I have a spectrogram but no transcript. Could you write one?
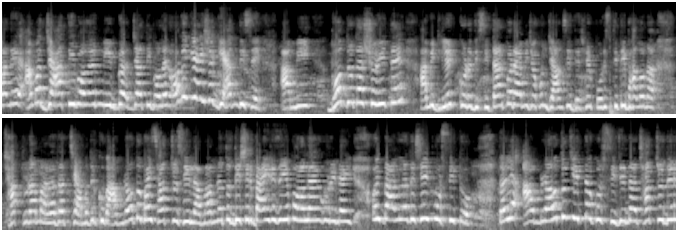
মানে আমার জাতি বলেন, নির্বা জাতি বলেন, অনেকে এসে জ্ঞান দিছে। আমি ভদ্রতার সহিতে আমি ডিলেট করে দিছি। তারপরে আমি যখন জানছি দেশের পরিস্থিতি ভালো না, ছাত্ররা মারা যাচ্ছে, আমাদের খুব আমরাও তো ভাই ছাত্র ছিলাম, আমরা তো দেশের বাইরে যেয়ে পড়ালেখা করি নাই, ওই বাংলাদেশেই পড়ছি তো। তাহলে আমরাও তো চিন্তা করছি যে না, ছাত্রদের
